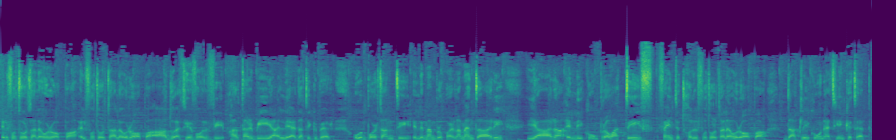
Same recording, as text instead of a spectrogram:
Il-futur tal-Ewropa. Il-futur tal-Ewropa għadu qed jevolvi bħal tarbija li qiegħda tikber. U importanti li membru parlamentari jara illi jkun proattiv fejn tidħol il-futur tal-Ewropa dak li jkun qed jinkiteb.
